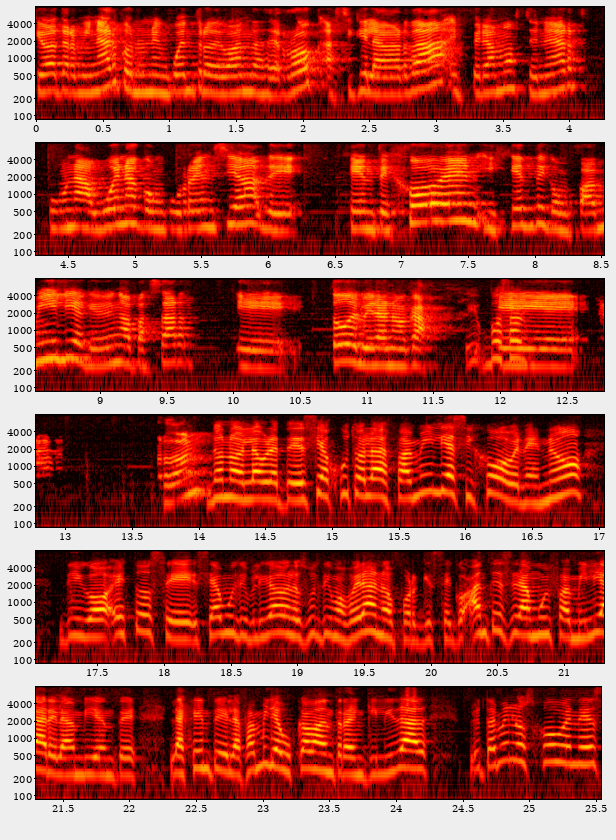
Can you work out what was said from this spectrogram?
que va a terminar con un encuentro de bandas de rock, así que la verdad esperamos tener una buena concurrencia de gente joven y gente con familia que venga a pasar eh, todo el verano acá. Eh, ¿Perdón? No, no, Laura, te decía, justo de familias y jóvenes, ¿no? Digo, esto se, ha multiplicado en los últimos veranos porque antes era muy familiar el ambiente, la gente de la familia buscaban tranquilidad, pero también los jóvenes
